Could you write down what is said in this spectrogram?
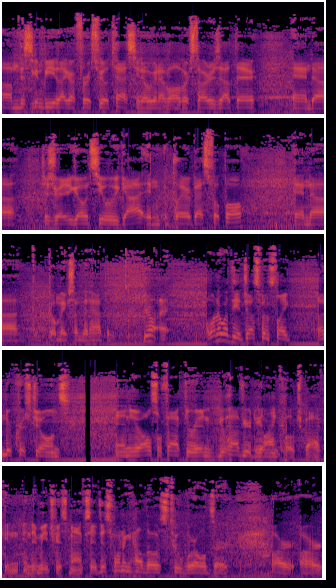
um, this is going to be like our first real test. You know, we're going to have all of our starters out there and uh, just ready to go and see what we got and, and play our best football and uh, go make something happen. You know, I, I wonder what the adjustments like under Chris Jones and you also factor in you have your D-line coach back in, in Demetrious Maxie. Just wondering how those two worlds are are are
